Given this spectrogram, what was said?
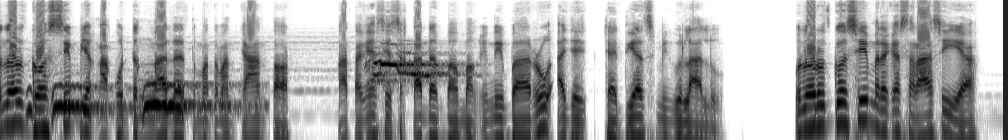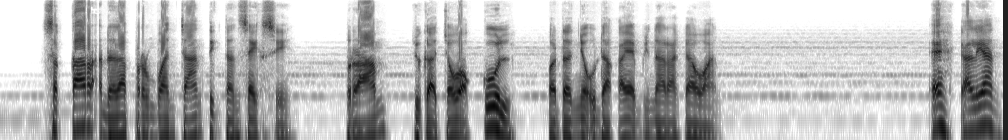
Menurut gosip yang aku dengar dari teman-teman kantor, katanya si Sekar dan Bambang ini baru aja jadian seminggu lalu. Menurutku sih mereka serasi ya. Sekar adalah perempuan cantik dan seksi. Bram juga cowok cool, badannya udah kayak binaragawan. Eh kalian,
